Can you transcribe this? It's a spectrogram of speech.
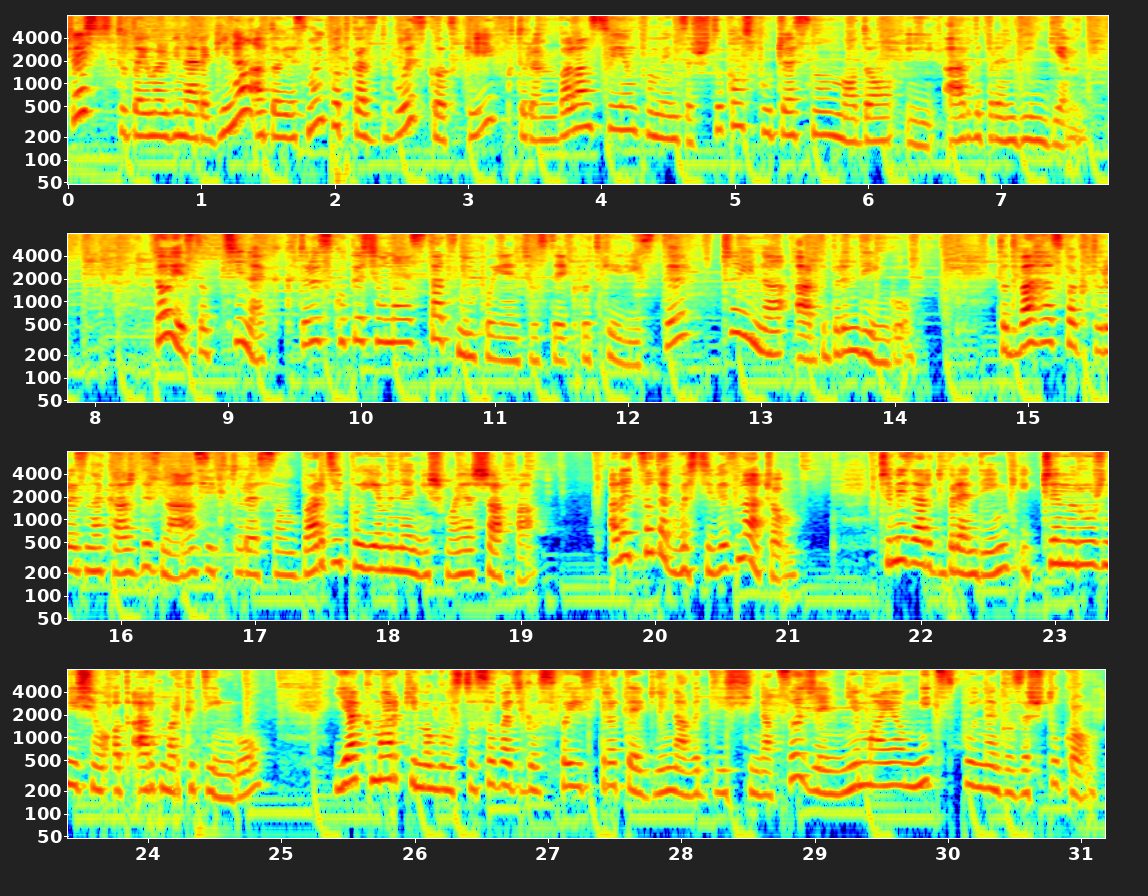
Cześć, tutaj Malwina Regina, a to jest mój podcast Błyskotki, w którym balansuję pomiędzy sztuką współczesną, modą i art brandingiem. To jest odcinek, który skupia się na ostatnim pojęciu z tej krótkiej listy, czyli na art brandingu. To dwa hasła, które zna każdy z nas i które są bardziej pojemne niż moja szafa. Ale co tak właściwie znaczą? Czym jest art branding i czym różni się od art marketingu? Jak marki mogą stosować go w swojej strategii, nawet jeśli na co dzień nie mają nic wspólnego ze sztuką?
